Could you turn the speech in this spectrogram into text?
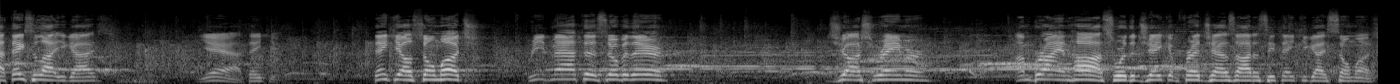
Yeah, thanks a lot, you guys. Yeah, thank you. Thank you all so much. Reed Mathis over there. Josh Raymer. I'm Brian Haas. We're the Jacob Fred Jazz Odyssey. Thank you guys so much.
